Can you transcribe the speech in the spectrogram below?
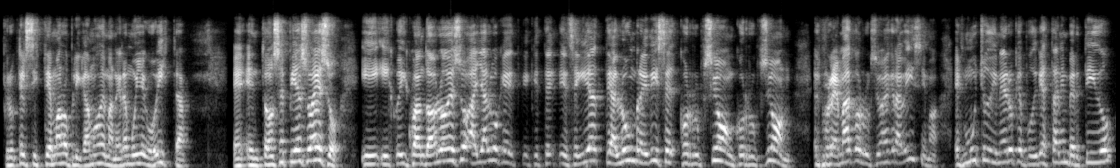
Creo que el sistema lo aplicamos de manera muy egoísta. E, entonces pienso eso. Y, cuando hablo de eso, hay algo que, enseguida te alumbra y dice corrupción, corrupción. El problema de corrupción es gravísimo. Es mucho dinero que podría estar invertido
